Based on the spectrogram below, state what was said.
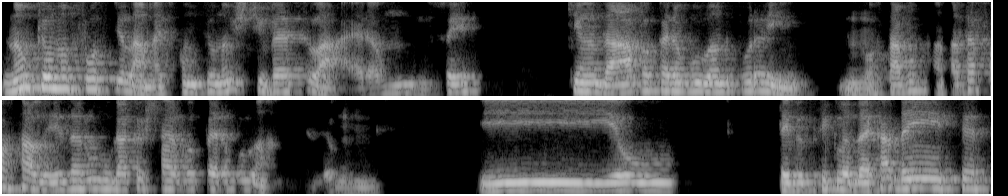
Não que eu não fosse de lá, mas como se eu não estivesse lá. Era um uhum. ser que andava perambulando por aí. Uhum. Importava o canto. Até Fortaleza era um lugar que eu estava perambulando, entendeu? Uhum. E eu teve o ciclo da decadência,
